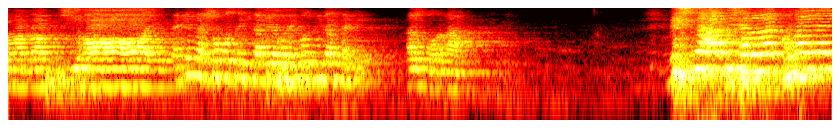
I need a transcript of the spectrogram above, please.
আমার রব খুশি হয়। দেখেন না, সমস্ত কিতাবের উপরে কোন কিতাব থাকে? আল কোরআন হাবি সারা রাত ঘুমাই নাই।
